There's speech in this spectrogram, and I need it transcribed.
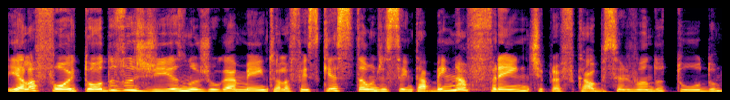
E ela foi todos os dias no julgamento, ela fez questão de sentar bem na frente para ficar observando tudo.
